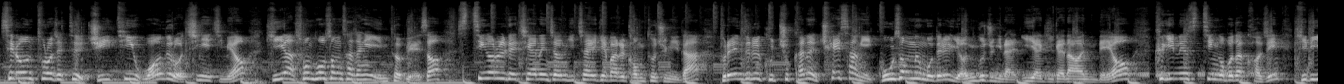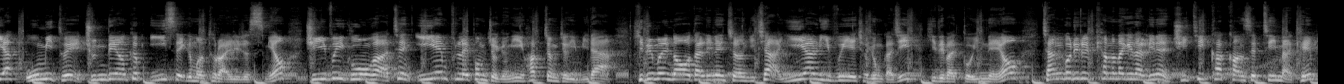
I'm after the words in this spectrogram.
새로운 프로젝트 GT1으로 칭해지며 기아 손호성 사장의 인터뷰에서 스팅어를 대체하는 전기차의 개발을 검토 중이다. 브랜드를 구축하는 최상위 고성능 모델을 연구 중이란 이야기가 나왔는데요. 크기는 스팅어보다 커진 길이 약 5m의 준대형급 E 세그먼트로 알려졌으며 GV90과 같은 EM 플랫폼 적용이 확정적입니다. 기름을 넣어 달리는 전기차 EREV의 적용까지 기대받고 있네요. 장거리를 편안하게 달리는 GT카 컨셉트인 만큼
